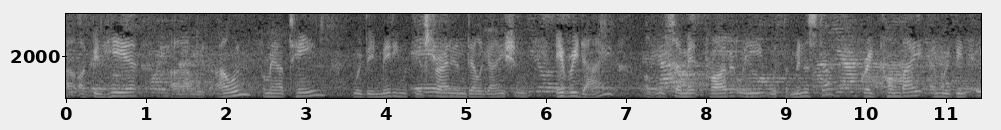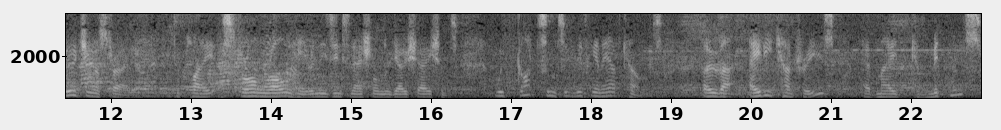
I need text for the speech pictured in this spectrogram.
Uh, I've been here uh, with Owen from our team. We've been meeting with the Australian delegation every day. I've also met privately with the Minister, Greg Combet, and we've been urging Australia to play a strong role here in these international negotiations. We've got some significant outcomes. Over 80 countries have made commitments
